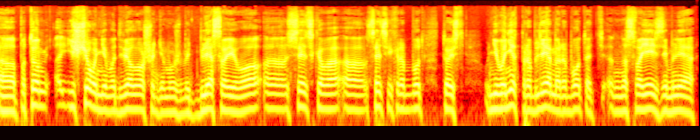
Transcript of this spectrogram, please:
Uh, потом еще у него две лошади, может быть, для своего э, сельского, э, сельских работ. То есть у него нет проблемы работать на своей земле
